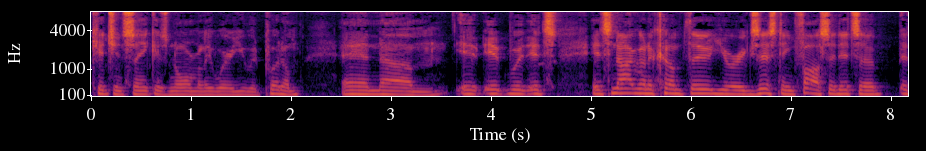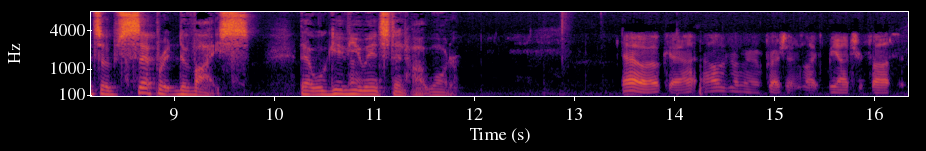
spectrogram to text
kitchen sink is normally where you would put them, and um, it it would it's it's not going to come through your existing faucet. It's a it's a separate device that will give you instant hot water. Oh, okay. I, I was under the impression it was like be out your faucet.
